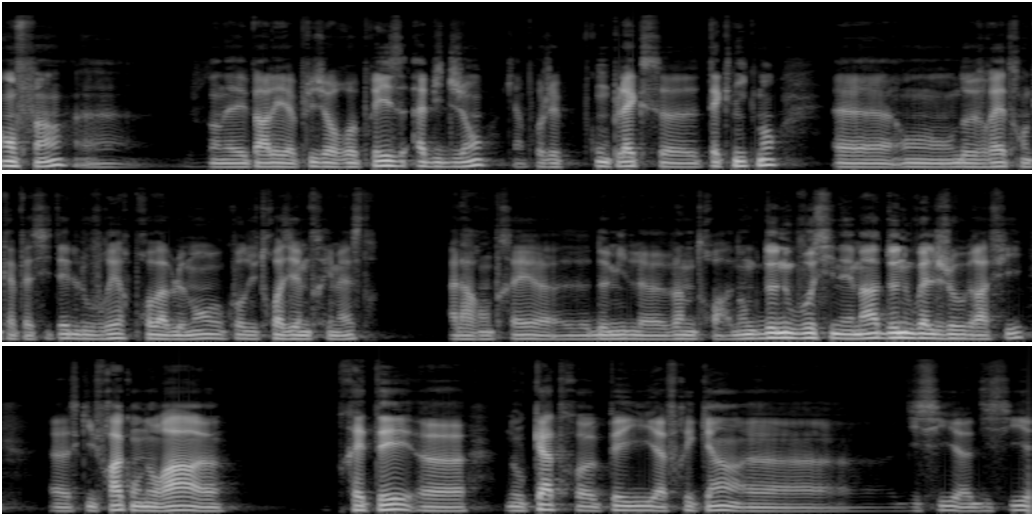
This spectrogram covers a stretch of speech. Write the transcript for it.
enfin, je vous en avais parlé à plusieurs reprises, Abidjan, qui est un projet complexe techniquement, on devrait être en capacité de l'ouvrir probablement au cours du troisième trimestre à la rentrée 2023. Donc de nouveaux cinémas, de nouvelles géographies, ce qui fera qu'on aura traiter euh, nos quatre pays africains euh, d'ici euh, d'ici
